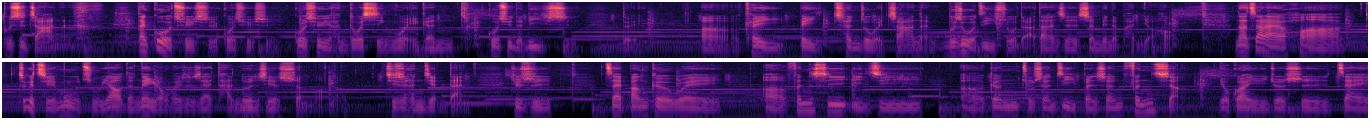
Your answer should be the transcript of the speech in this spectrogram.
不是渣男，但过去是，过去是，过去很多行为跟过去的历史，对。呃，可以被称作为渣男，不是我自己说的，当然是身边的朋友哈。那再来的话，这个节目主要的内容会是在谈论些什么呢？其实很简单，就是在帮各位呃分析以及呃跟主持人自己本身分享有关于就是在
